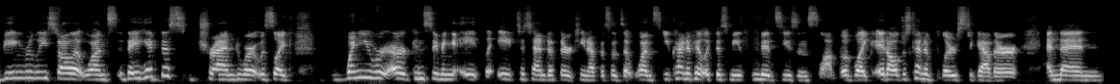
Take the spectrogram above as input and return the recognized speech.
being released all at once, they hit this trend where it was like when you are consuming eight eight to ten to thirteen episodes at once, you kind of hit like this mid season slump of like it all just kind of blurs together, and then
